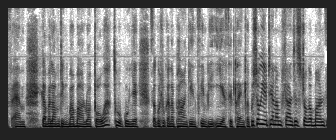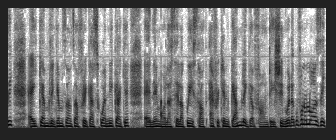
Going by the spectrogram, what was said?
fm igama lam ndingubabalwa Gxowa chu kunye sakohlukana phaa ngentsimbi yesixhenxe. Kwishow yethu yanamhlanje sijonga banzi eh, igambling emzantsi afrika sikwanika ke eh, nengqwalasela kwi-south african gambling foundation. Wena kufuna ulwazi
